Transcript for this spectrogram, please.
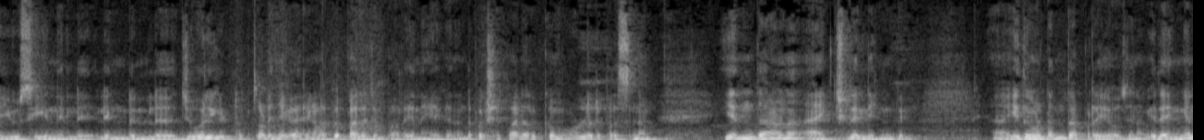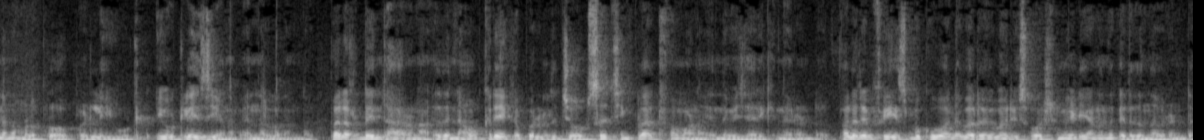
യൂസ് ചെയ്യുന്നില്ലേ? ലിങ്ക്ഡിനിൽ ജോലി കിട്ടും തുടങ്ങിയ കാര്യങ്ങളൊക്കെ പലരും പറയുന്നത് കേൾക്കുന്നുണ്ട്. പക്ഷേ പലർക്കും ഉള്ളൊരു പ്രശ്നം എന്താണ് ആക്ച്വലി ലിങ്ക്ഡിൻ ഇതുകൊണ്ട് എന്താ പ്രയോജനം? ഇതെങ്ങനെ നമ്മൾ പ്രോപ്പർലി യൂട്ടിലൈസ് ചെയ്യണം എന്നുള്ളതുണ്ട്. പലരുടെയും ധാരണ ഇത് നൗക്കറിയൊക്കെ പോലൊരു ജോബ് സെർച്ചിങ് പ്ലാറ്റ്ഫോമാണ് എന്ന് വിചാരിക്കുന്നവരുണ്ട്. പലരും ഫേസ്ബുക്ക് പോലെ വെറും ഒരു സോഷ്യൽ മീഡിയ ആണെന്ന് കരുതുന്നവരുണ്ട്.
